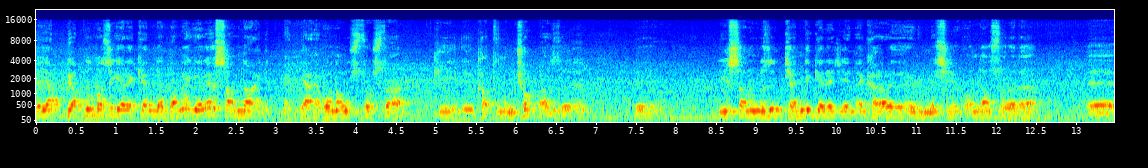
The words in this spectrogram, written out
Ve yap, yapılması gereken de bana göre sandığa gitmek. Yani 10 Ağustos'taki e, katılım çok azdı. E, insanımızın kendi geleceğine karar verebilmesi, ondan sonra da e,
